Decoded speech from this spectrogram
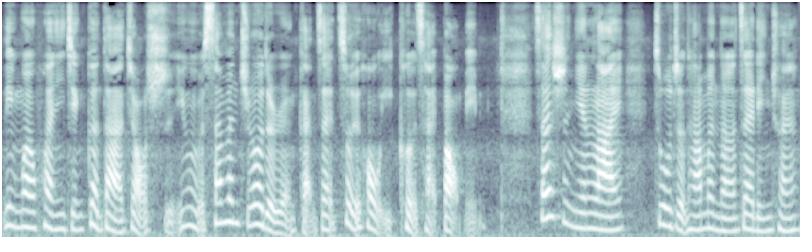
另外换一间更大的教室，因为有三分之二的人赶在最后一刻才报名。三十年来，作者他们呢在临床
